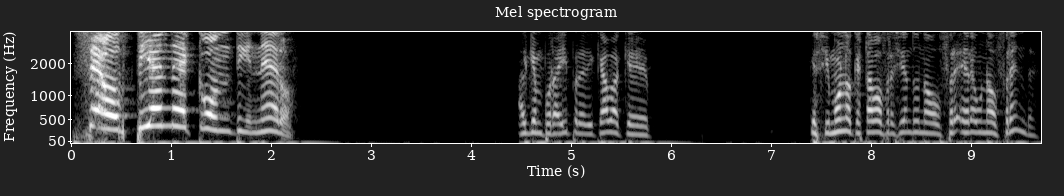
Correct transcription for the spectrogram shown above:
Se obtiene con dinero. Alguien por ahí predicaba que, que Simón lo que estaba ofreciendo era una ofrenda.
